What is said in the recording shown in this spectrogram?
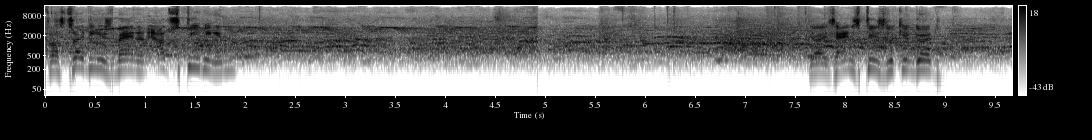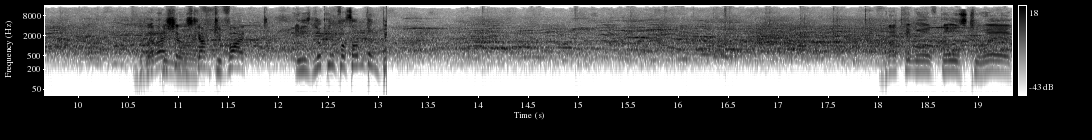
frustrating his man and outspeeding him. Yeah, his hand is looking good. The Russians come to fight. He's looking for something big. Rakhimov goes to work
